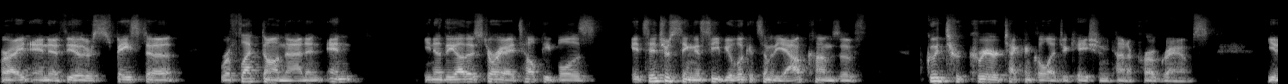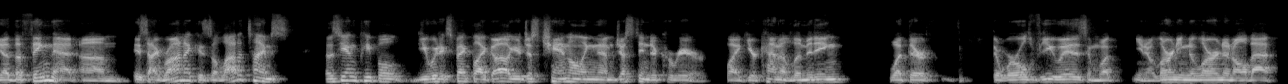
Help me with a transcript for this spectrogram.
right and if there's space to reflect on that and and you know the other story i tell people is it's interesting to see if you look at some of the outcomes of good t- career technical education kind of programs. You know the thing that um, is ironic is a lot of times those young people you would expect like oh you're just channeling them just into career. Like you're kind of limiting what their their worldview is and what you know learning to learn and all that.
